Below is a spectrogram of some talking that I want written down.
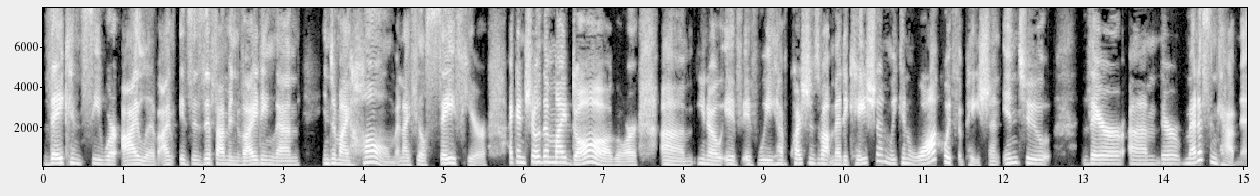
They can see where I live. I, it's as if I'm inviting them into my home and I feel safe here. I can show them my dog, or, um, you know, if, if we have questions about medication, we can walk with the patient into their, um, their medicine cabinet.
